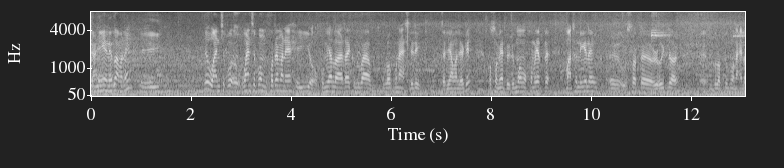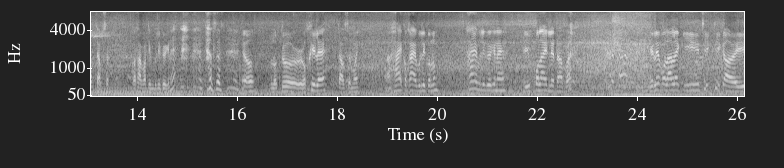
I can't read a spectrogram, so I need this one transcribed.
কাহিনী এনেকুৱা মানে এই এই ৱাইন শ্বপৰ ৱাইন শ্বপৰ মুখতে মানে হেৰি অসমীয়া ল'ৰা এটাই কোনোবা ব্লগ বনাই আছিলে দেই জালিয়ামালিয়াকৈ অসমীয়াত কৈছোঁ মই অসমীয়াত মাথনি কেনে ওচৰত ৰৈ দিলোঁ আৰু ব্লগটো বনাই লওক তাৰপিছত কথা পাতিম বুলি কৈ কিনে তাৰপিছত এ, ব্লগটো ৰখিলে তাৰপিছত মই হাই ককাই বুলি ক'লোঁ। হাই বুলি কৈ কিনে ই পলাই দিলে তাৰপৰা কেলে পলালে কি ঠিক ঠিক আৰু ই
